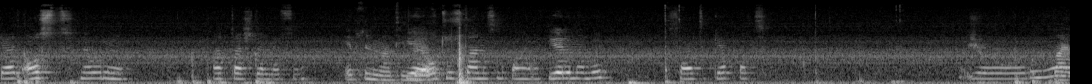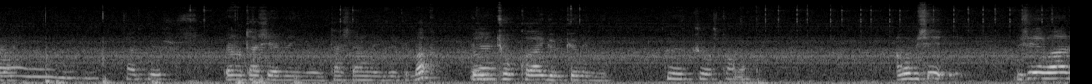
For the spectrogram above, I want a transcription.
Gel ast ne vuruyorsun? At taşların hepsini. Hepsini mi atayım? Ya Biraz- 30 tanesini falan at. Yarına böl. Sağ tık yap at. Bay bay. Hadi görüşürüz. Ben o taş yerine gidiyorum. Taşlarla izledim. Bak. Yol Ne? çok kolay gözüküyor benim. Görüşürüz tamam. Ama bir şey bir şey var.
